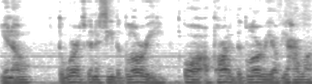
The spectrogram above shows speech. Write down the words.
You know, the world's gonna see the glory or a part of the glory of Yahweh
